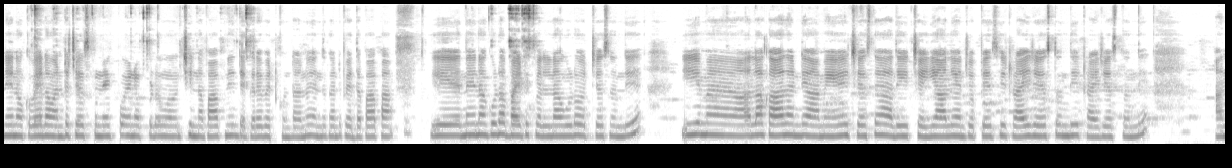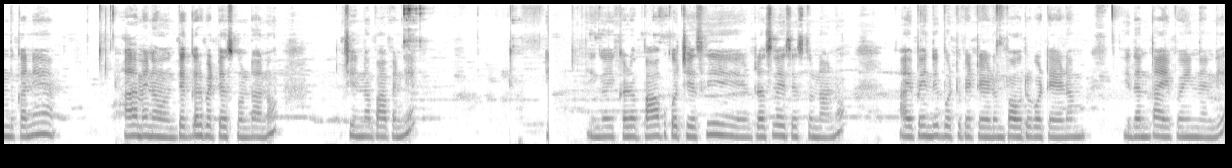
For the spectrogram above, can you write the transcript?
నేను ఒకవేళ వంట చేసుకునేకపోయినప్పుడు చిన్న పాపని దగ్గర పెట్టుకుంటాను. ఎందుకంటే పెద్ద పాప ఏదైనా కూడా బయటకు వెళ్ళినా కూడా వచ్చేస్తుంది. ఈమె అలా కాదండి. ఆమె ఏ చేస్తే అది చెయ్యాలి అని చెప్పేసి ట్రై చేస్తుంది ట్రై చేస్తుంది. అందుకనే ఆమెను దగ్గర పెట్టేసుకుంటాను చిన్న పాపని. ఇంకా ఇక్కడ పాపకు వచ్చేసి డ్రెస్ వేసేస్తున్నాను. అయిపోయింది బొట్టు పెట్టేయడం పౌడర్ కొట్టేయడం ఇదంతా అయిపోయిందండి.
